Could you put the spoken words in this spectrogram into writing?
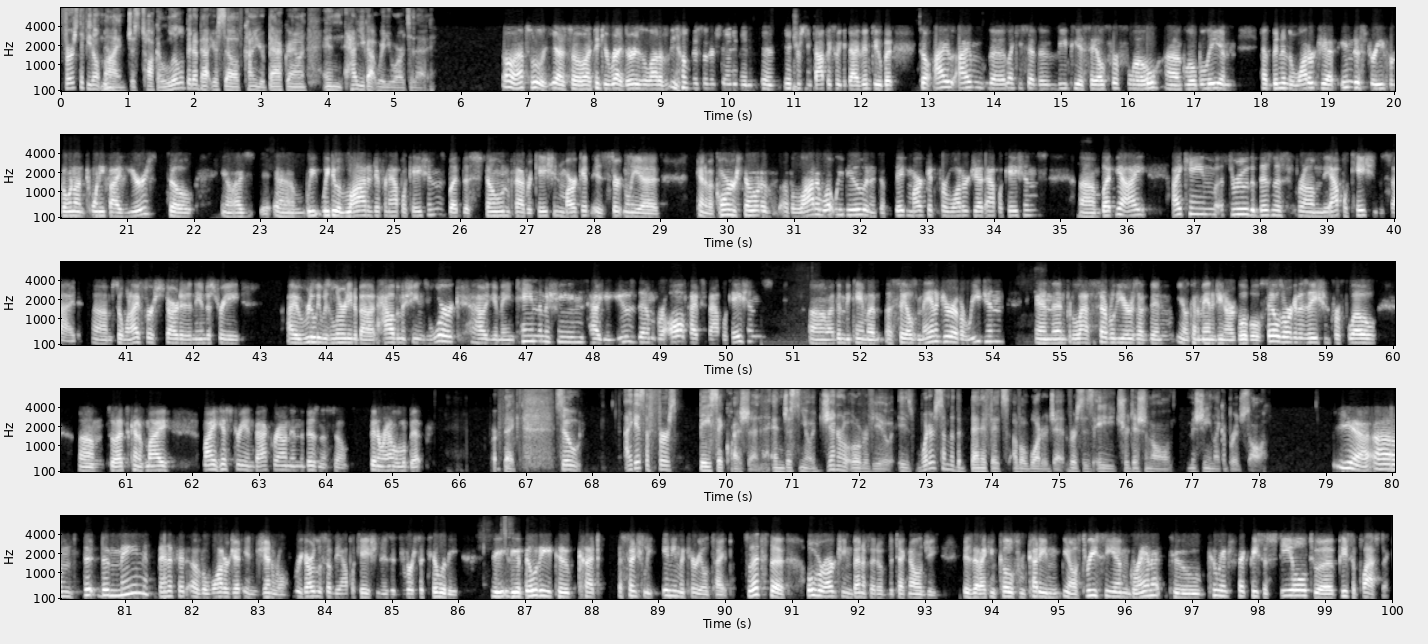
first if you don't mind just talk a little bit about yourself kind of your background and how you got where you are today. Oh absolutely yeah so i think you're right there is a lot of you know misunderstanding and, and interesting topics we could dive into but so i i'm the like you said the vp of sales for flow uh, globally and have been in the water jet industry for going on 25 years so, you know, as um, we we do a lot of different applications, but the stone fabrication market is certainly a kind of a cornerstone of, of a lot of what we do, and it's a big market for water jet applications. Um, but yeah, I I came through the business from the application side. Um, so when I first started in the industry, I really was learning about how the machines work, how you maintain the machines, how you use them for all types of applications. Uh, I then became a, a, sales manager of a region, and then for the last several years, I've been, you know, kind of managing our global sales organization for Flow. Um, so that's kind of my my history and background in the business. So been around a little bit. Perfect. So I guess the first basic question and just you know a general overview is what are some of the benefits of a water jet versus a traditional machine like a bridge saw yeah, um, the the main benefit of a water jet in general, regardless of the application, is its versatility, the the ability to cut essentially any material type. So that's the overarching benefit of the technology is that I can go from cutting you know 3 cm granite to two inch thick piece of steel to a piece of plastic,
